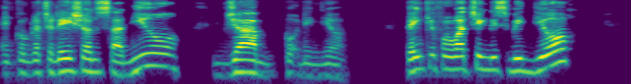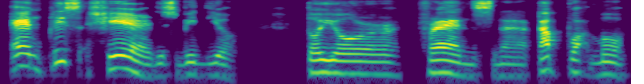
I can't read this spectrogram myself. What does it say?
and congratulations sa new job po ninyo. Thank you for watching this video and please share this video to your friends na kapwa mo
